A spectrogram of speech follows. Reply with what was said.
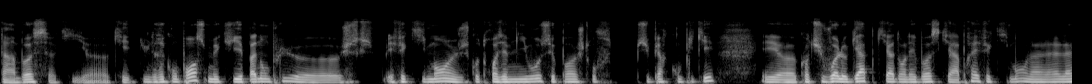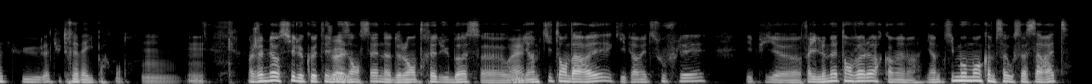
t'as un boss qui euh, qui est une récompense, mais qui est pas non plus euh, effectivement jusqu'au troisième niveau. C'est pas, je trouve super compliqué et euh, quand tu vois le gap qu'il y a dans les boss qu'il y a après effectivement là, là, là, tu là tu te réveilles par contre Hmm. Moi, j'aime bien aussi le côté Joël. mise en scène de l'entrée du boss, euh, où Ouais. il y a un petit temps d'arrêt qui permet de souffler. Et puis, euh, enfin, ils le mettent en valeur quand même. Il y a un petit moment comme ça où ça s'arrête.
